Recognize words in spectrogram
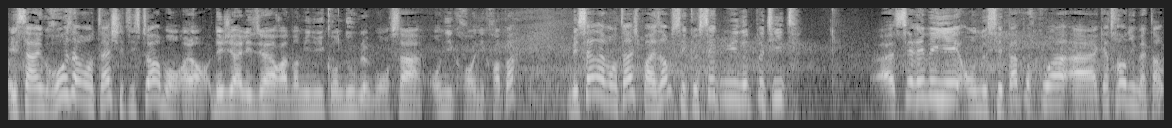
Et ça a un gros avantage cette histoire. Bon, alors déjà les heures avant minuit compte double, bon ça on y croit, on n'y croit pas. Mais ça a un avantage par exemple, c'est que cette nuit notre petite euh, s'est réveillée, on ne sait pas pourquoi à 4h du matin,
